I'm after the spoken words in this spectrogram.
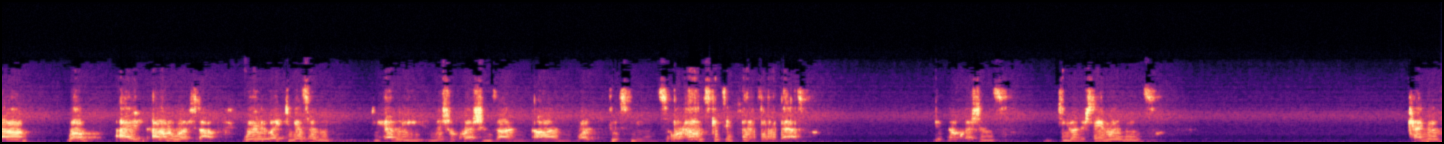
Um, well, I I don't know where I stopped. Where like, do you guys have any? Do you have any initial questions on on what this means or how this gets implemented in VASP? You have no questions. Do you understand what it means? Kind of.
